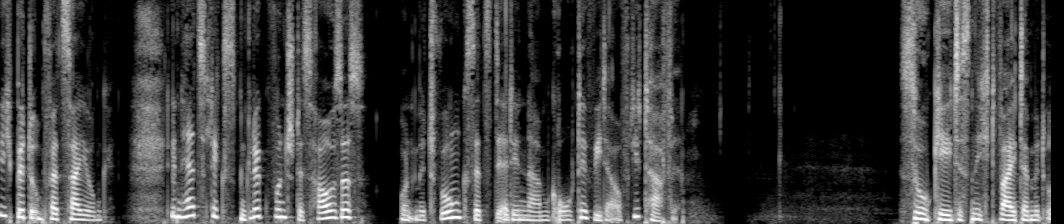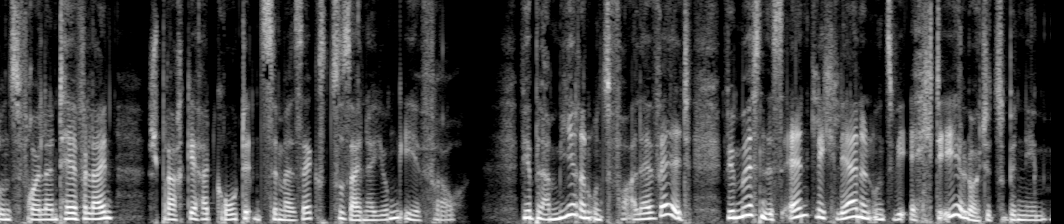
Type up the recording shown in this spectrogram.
Ich bitte um Verzeihung. Den herzlichsten Glückwunsch des Hauses, und mit Schwung setzte er den Namen Grote wieder auf die Tafel. So geht es nicht weiter mit uns, Fräulein Täfelein, sprach Gerhard Grote in Zimmer sechs zu seiner jungen Ehefrau. Wir blamieren uns vor aller Welt. Wir müssen es endlich lernen, uns wie echte Eheleute zu benehmen.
